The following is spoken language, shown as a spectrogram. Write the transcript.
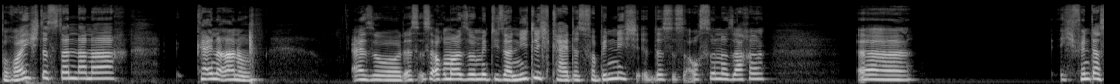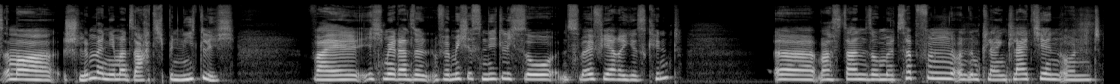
Bereue ich das dann danach? Keine Ahnung. Also, das ist auch immer so mit dieser Niedlichkeit, das verbinde ich, das ist auch so eine Sache. Äh, ich finde das immer schlimm, wenn jemand sagt, ich bin niedlich. Weil ich mir dann so, für mich ist niedlich so ein zwölfjähriges Kind, äh, was dann so mit Zöpfen und einem kleinen Kleidchen und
